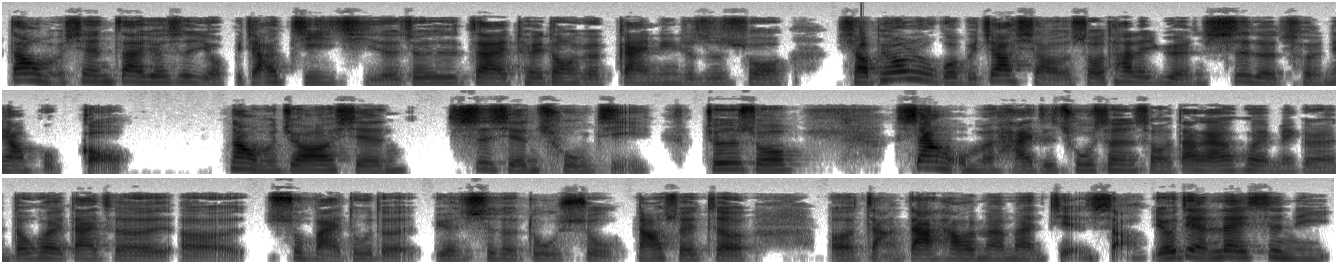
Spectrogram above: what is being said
但我们现在就是有比较积极的，就是在推动一个概念，就是说小朋友如果比较小的时候，他的远视的存量不够，那我们就要先事先初级，就是说像我们孩子出生的时候，大概会每个人都会带着呃数百度的远视的度数，然后随着呃长大，它会慢慢减少，有点类似你。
